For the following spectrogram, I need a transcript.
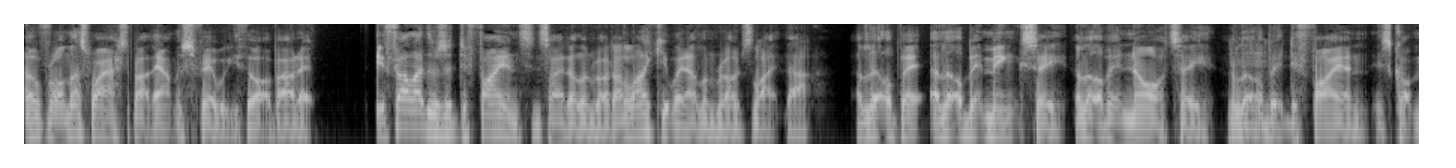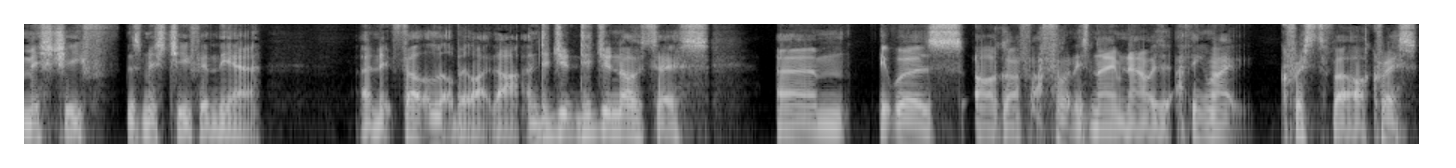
overall, and that's why I asked about the atmosphere, what you thought about it. It felt like there was a defiance inside Elland Road. I like it when Elland Road's like that. A little bit, a little bit minxy, a little bit naughty, a little bit defiant. It's got mischief. There's mischief in the air. and it felt a little bit like that. And did you did you notice? Um, it was oh god, I've forgotten his name now. Is it? I think like Christopher or Chris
